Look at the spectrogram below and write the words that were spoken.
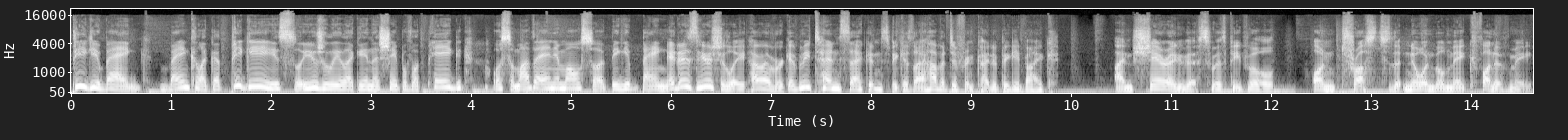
piggy bank. Bank like a piggy is usually like in the shape of a pig or some other animal, so a piggy bank. It is usually. However, give me 10 seconds because I have a different kind of piggy bank. I'm sharing this with people on trust that no one will make fun of me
